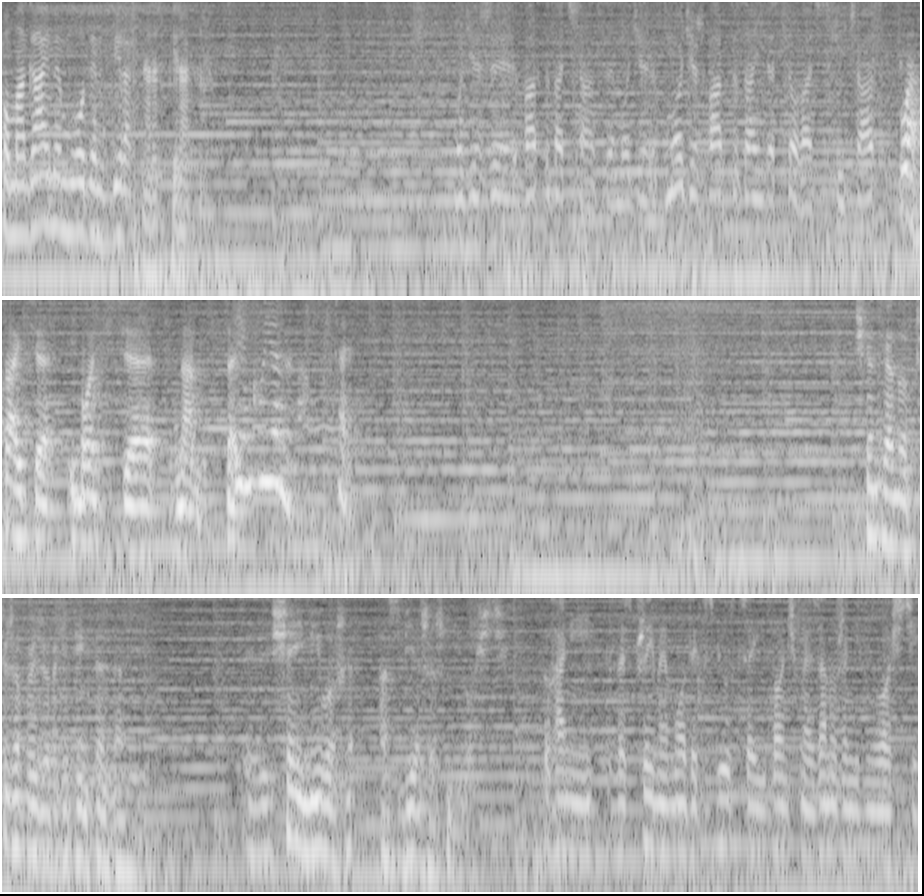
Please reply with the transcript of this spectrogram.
Pomagajmy młodym zbierać Na respirator. Młodzieży warto dać szansę, młodzież, w młodzież warto zainwestować swój czas. Wpłacajcie i bądźcie z nami. Cześć. Dziękujemy Wam. Cześć. Święty Jan od Krzyża powiedział takie piękne zdanie. Y, Siej miłość, a zbierzesz miłość. Kochani, wesprzyjmy młodych w zbiórce i bądźmy zanurzeni w miłości.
